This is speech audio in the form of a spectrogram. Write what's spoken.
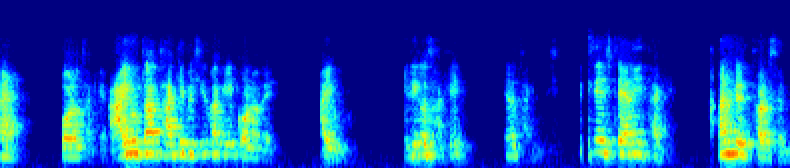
হ্যাঁ বড় থাকে। আয়ুটা থাকে বেশিরভাগ এই কর্নারে আয়ু এদিকেও থাকে এটা থাকে পিসিএস টা এনেই থাকে হান্ড্রেড পার্সেন্ট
